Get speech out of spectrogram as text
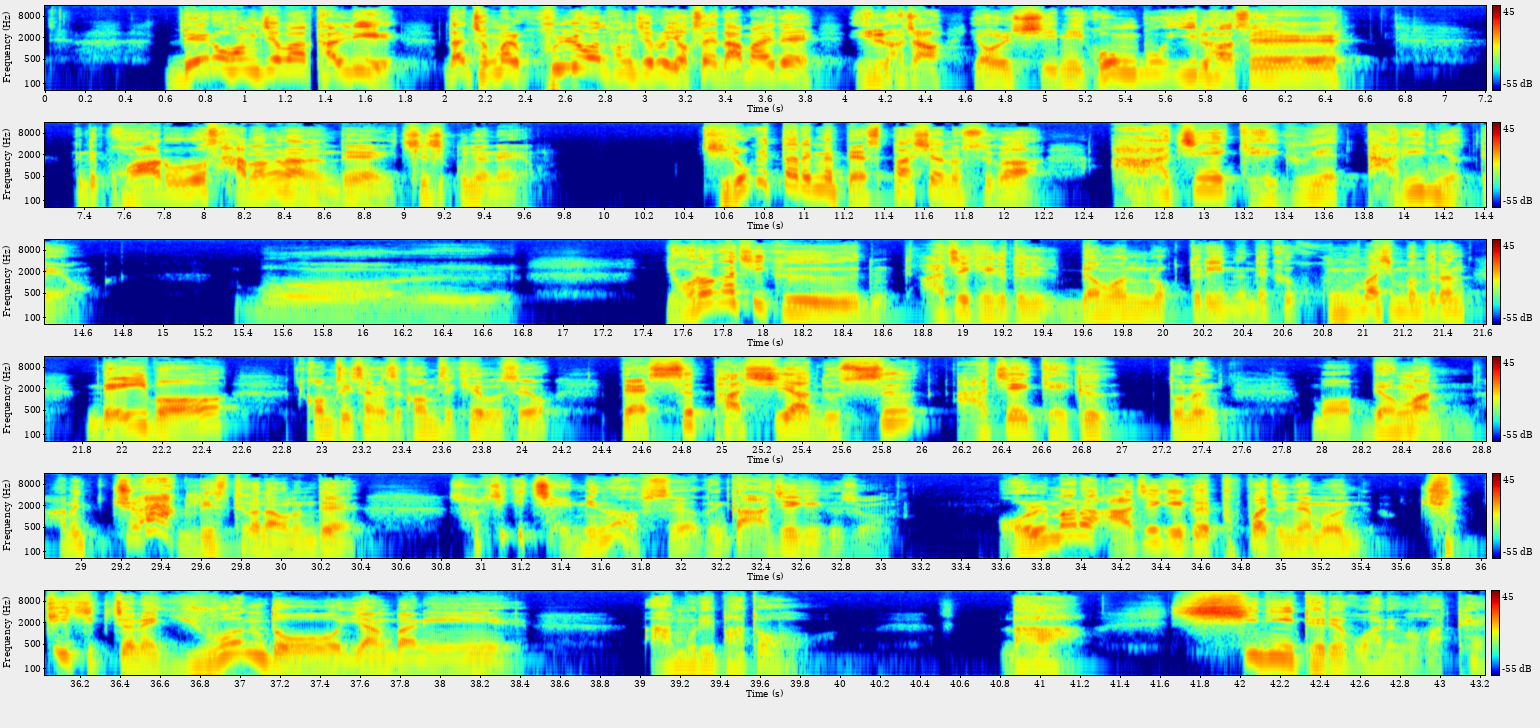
네로 황제와 달리 난 정말 훌륭한 황제로 역사에 남아야 돼. 일하자. 열심히 공부 일하세. 근데 과로로 사망을 하는데 79년에 기록에 따르면 베스파시아누스가 아재 개그의 달인이었대요. 뭐 여러 가지 그 아재 개그들 명언록들이 있는데 그 궁금하신 분들은 네이버 검색창에서 검색해 보세요. 베스파시아누스 아재 개그 또는 뭐 명언 하면 쫙 리스트가 나오는데 솔직히 재미는 없어요. 그러니까 아재 개그죠. 얼마나 아재 개그에 푹 빠졌냐면 죽기 직전에 유언도 이 양반이 아무리 봐도 나 신이 되려고 하는 것 같아.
